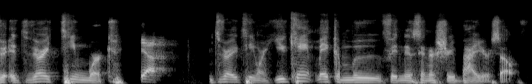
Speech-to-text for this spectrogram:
it's very teamwork. Yeah. It's very teamwork. You can't make a move in this industry by yourself.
